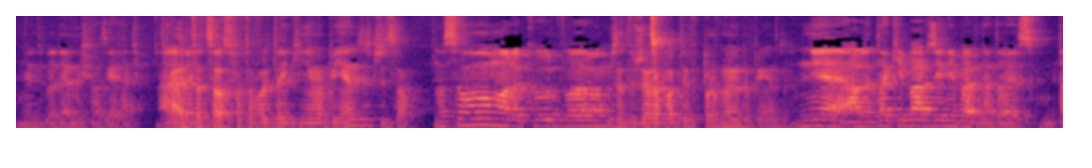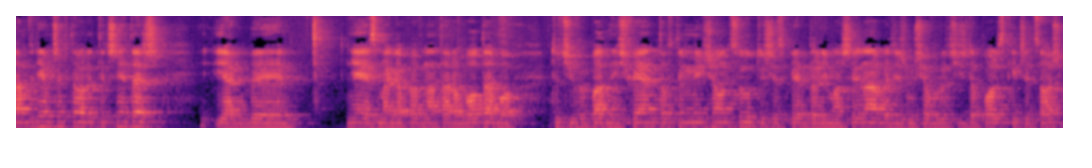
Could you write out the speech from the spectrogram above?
Więc będę musiał zjechać. Ale, to co, z fotowoltaiki nie ma pieniędzy, czy co? No są, ale kurwa... Za dużo roboty w porównaniu do pieniędzy. Nie, ale takie bardziej niepewne to jest. Tam w Niemczech teoretycznie też jakby nie jest mega pewna ta robota, bo tu ci wypadnie święto w tym miesiącu, tu się spierdoli maszyna, będziesz musiał wrócić do Polski czy coś,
